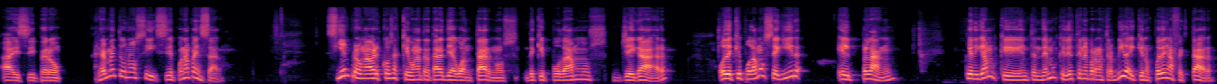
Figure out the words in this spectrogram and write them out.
Ay, sí, pero realmente uno si, si se pone a pensar, siempre van a haber cosas que van a tratar de aguantarnos, de que podamos llegar o de que podamos seguir el plan que digamos que entendemos que Dios tiene para nuestras vidas y que nos pueden afectar,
